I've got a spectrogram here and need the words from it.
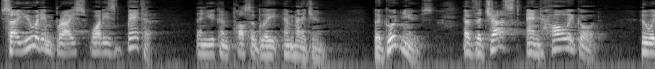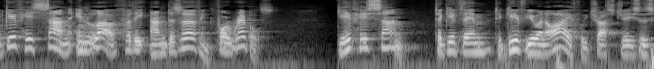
so you would embrace what is better than you can possibly imagine. The good news of the just and holy God who would give his Son in love for the undeserving, for rebels give his Son to give them, to give you and I, if we trust Jesus,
